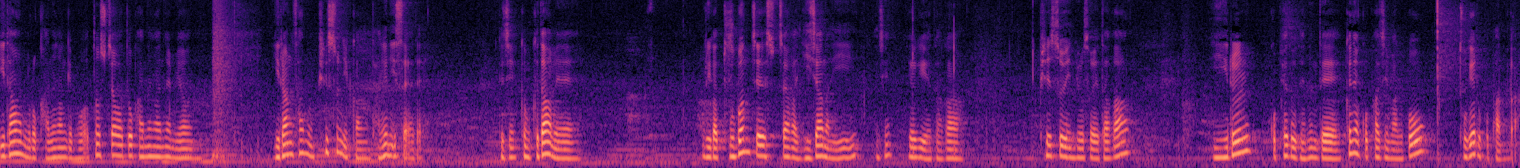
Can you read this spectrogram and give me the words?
이 다음으로 가능한 게 뭐 어떤 숫자가 또 가능하냐면 2랑 3은 필수니까 당연히 있어야 돼 그지? 그럼 그 다음에 우리가 두 번째 숫자가 2잖아 2 그지? 여기에다가 필수인 요소에다가 2를 곱해도 되는데 그냥 곱하지 말고 두 곱하는 거야.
